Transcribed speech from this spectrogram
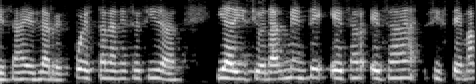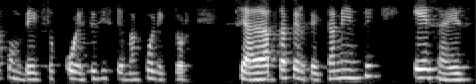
esa es la respuesta a la necesidad y adicionalmente ese sistema convexo o este sistema colector se adapta perfectamente. Esa es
